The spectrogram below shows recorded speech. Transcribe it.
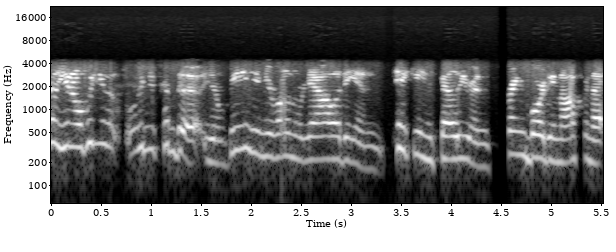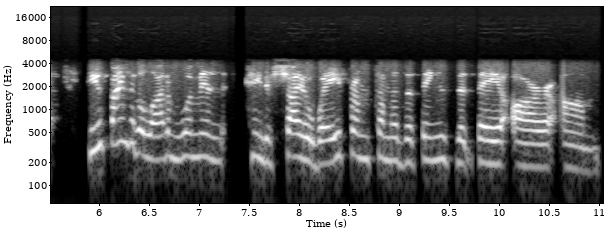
so you know, when you when you come to you know being in your own reality and taking failure and springboarding off from that, do you find that a lot of women kind of shy away from some of the things that they are um,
